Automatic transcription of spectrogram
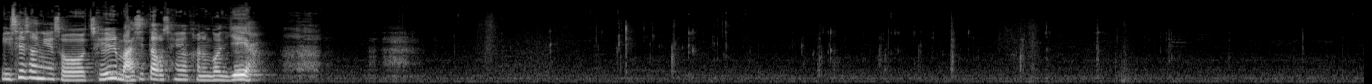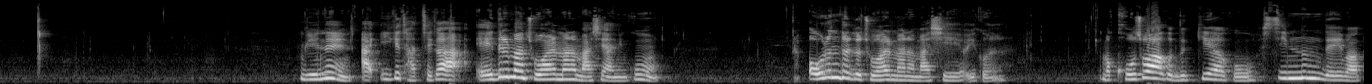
이 세상에서 제일 맛있다고 생각하는 건 얘야. 얘는 아 이게 자체가 애들만 좋아할 만한 맛이 아니고 어른들도 좋아할 만한 맛이에요. 이건 막 고소하고 느끼하고 씹는데 막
